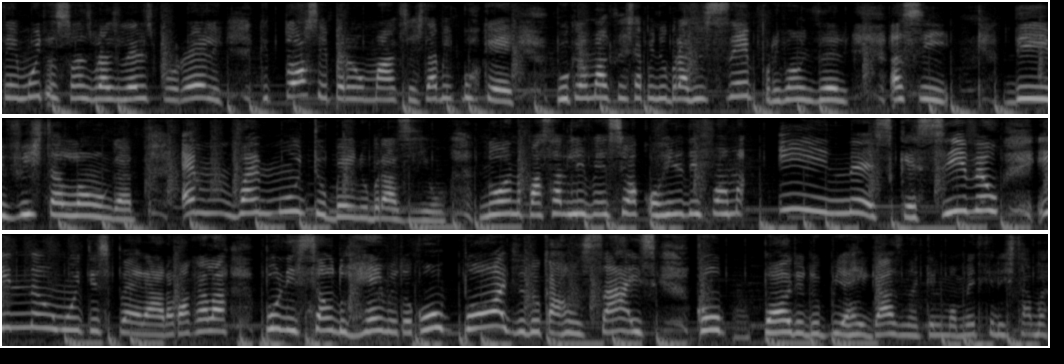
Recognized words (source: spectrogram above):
tem muitos fãs brasileiros por ele que torcem pelo Max Verstappen, por quê? Porque o Max Verstappen no Brasil sempre, vamos dizer assim, de vista longa, é, vai muito bem no Brasil. No ano passado ele venceu a corrida de forma inesquecível e não muito esperada, com aquela punição do Hamilton, com o pódio do Carlos Sainz, com o pódio do Pierre Gasly naquele momento que ele estava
